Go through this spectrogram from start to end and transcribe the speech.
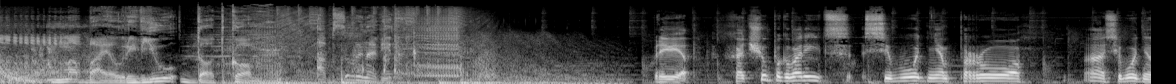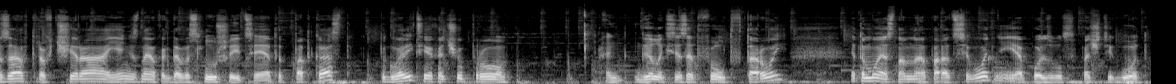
MobileReview.com Обзоры на вид. Привет. Хочу поговорить сегодня про... А, сегодня, завтра, вчера, я не знаю, когда вы слушаете этот подкаст. Поговорить я хочу про Galaxy Z Fold 2. Это мой основной аппарат сегодня. Я пользовался почти год.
